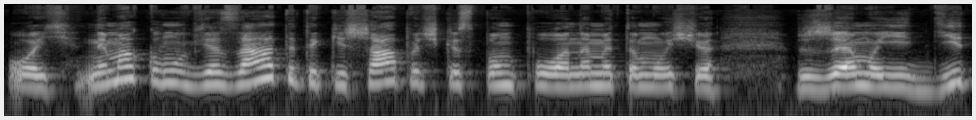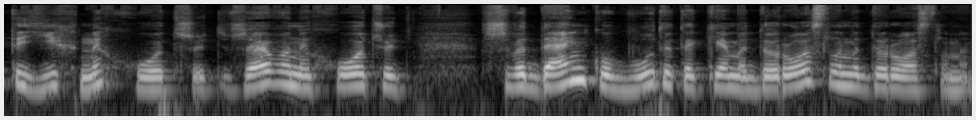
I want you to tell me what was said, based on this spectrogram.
Ой, нема кому в'язати такі шапочки з помпонами, тому що вже мої діти їх не хочуть. Вже вони хочуть швиденько бути такими дорослими дорослими.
